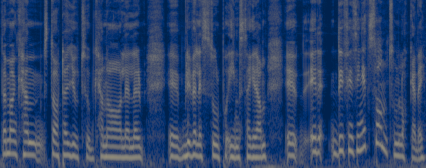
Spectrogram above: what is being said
där man kan starta YouTube-kanal eller eh, bli väldigt stor på Instagram. Det, det finns inget sånt som lockar dig?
